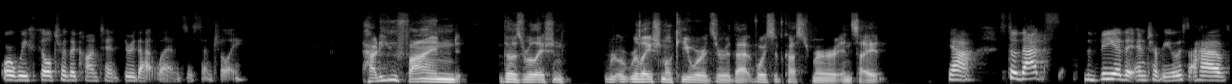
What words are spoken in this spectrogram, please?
or we filter the content through that lens essentially how do you find those relation r- relational keywords or that voice of customer insight yeah. So that's via the interviews. I have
